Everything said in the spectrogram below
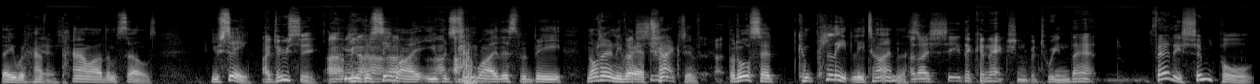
They would have yes. power themselves. You see? I do see. I, mean, you could see why you could see why this would be not only very attractive, uh, but also completely timeless. And I see the connection between that fairly simple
